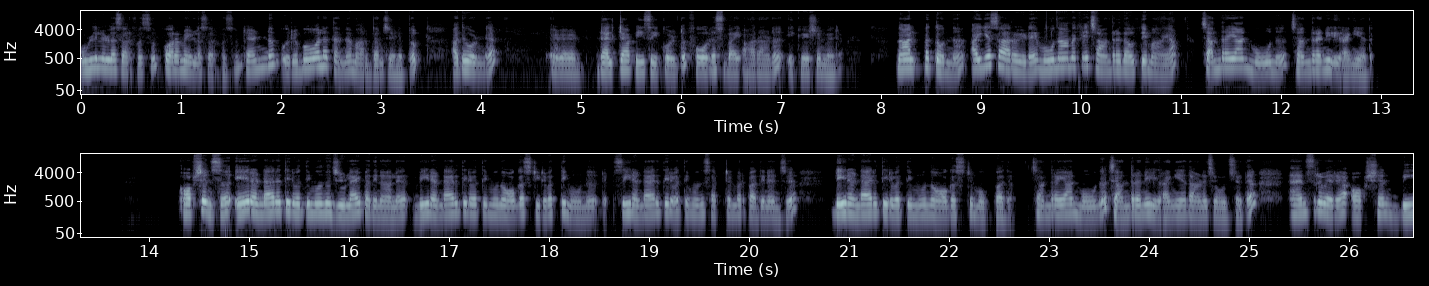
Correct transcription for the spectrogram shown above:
ഉള്ളിലുള്ള സർഫസും പുറമെയുള്ള സർഫസും രണ്ടും ഒരുപോലെ തന്നെ മർദ്ദം ചെലുത്തും. അതുകൊണ്ട് delta P equal to four S by R ആണ് ഇക്വേഷൻ വരെ. നാൽപ്പത്തൊന്ന് ഐ എസ് ആർഒയുടെ മൂന്നാമത്തെ ചാന്ദ്രദൗത്യമായ ചന്ദ്രയാൻ മൂന്ന് ചന്ദ്രനിൽ ഇറങ്ങിയത്. ഓപ്ഷൻസ് എ രണ്ടായിരത്തി ഇരുപത്തി മൂന്ന് ജൂലൈ പതിനാല് ബി രണ്ടായിരത്തി ഇരുപത്തി മൂന്ന് ഓഗസ്റ്റ് ഇരുപത്തി മൂന്ന് സി രണ്ടായിരത്തി ഇരുപത്തി മൂന്ന് സെപ്റ്റംബർ പതിനഞ്ച് ഡി രണ്ടായിരത്തി ഇരുപത്തി മൂന്ന് ഓഗസ്റ്റ് മുപ്പത്. ചന്ദ്രയാൻ മൂന്ന് ചന്ദ്രനിൽ ഇറങ്ങിയതാണ് ചോദിച്ചത്. ആൻസർ വരെ ഓപ്ഷൻ ബി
